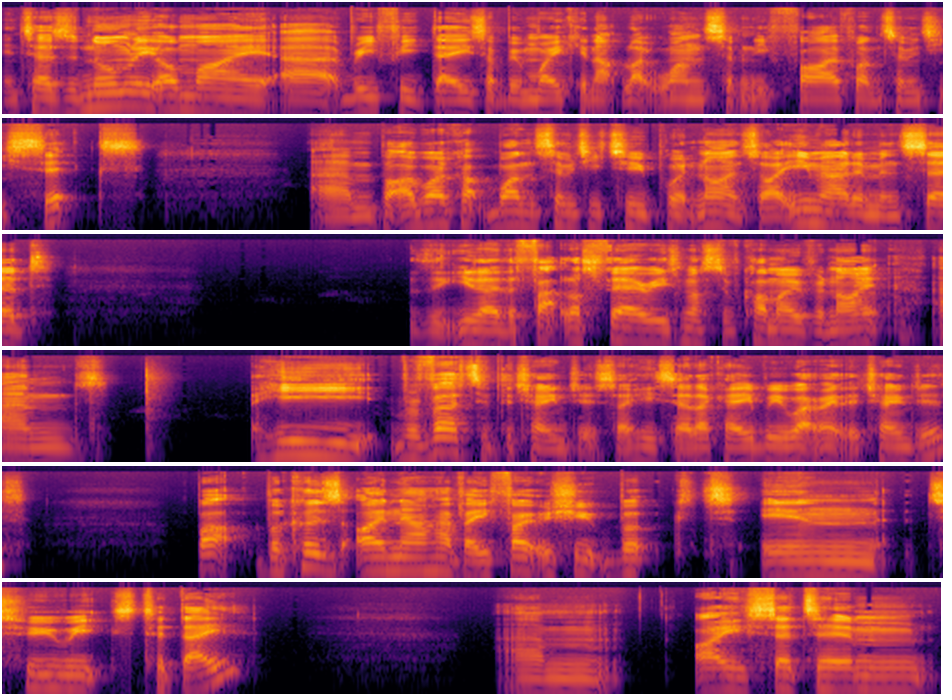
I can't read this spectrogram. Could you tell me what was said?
In terms of normally on my uh, refeed days, I've been waking up like 175, 176. Um, but I woke up 172.9. So I emailed him and said, that, you know, the fat loss fairies must have come overnight. And he reverted the changes. So he said, okay, we won't make the changes. But because I now have a photo shoot booked in two weeks today, um, I said to him,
